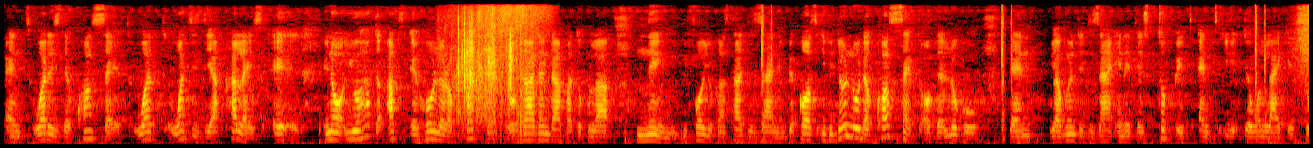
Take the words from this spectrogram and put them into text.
and what is the concept? What what is their colors uh, you know you have to ask a whole lot of questions regarding that particular name before you can start designing. Because if you don't know the concept of the logo then you are going to design anything stupid and they won't like it. So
